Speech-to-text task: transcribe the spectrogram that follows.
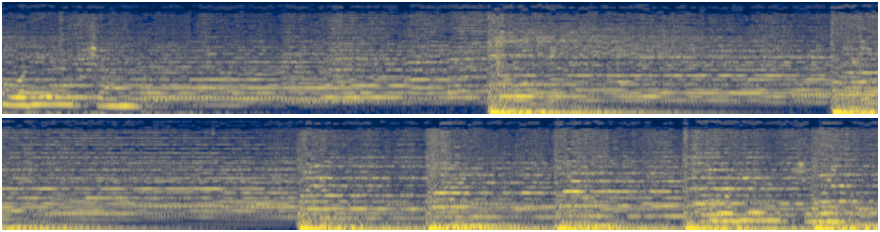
Audio Jungle. Audio Jungle.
